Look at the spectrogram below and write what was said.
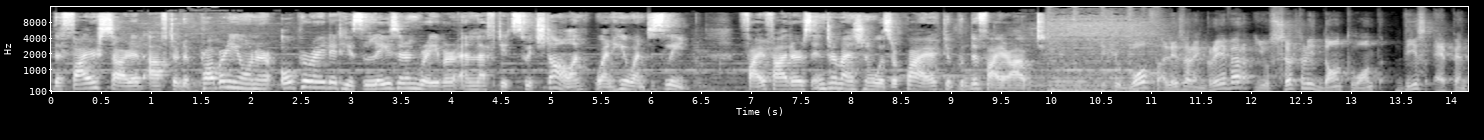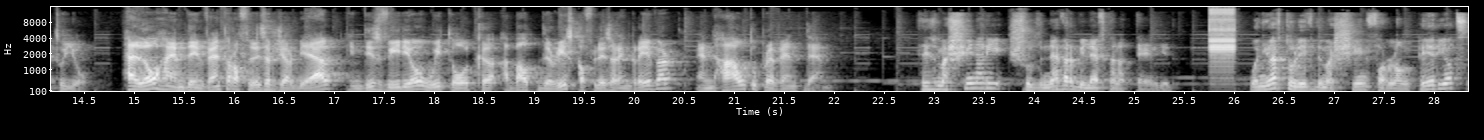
The fire started after the property owner operated his laser engraver and left it switched on when he went to sleep. Firefighters' intervention was required to put the fire out. If you bought a laser engraver, you certainly don't want this happen to you. Hello, I am the inventor of Laser GRBL. In this video we talk about the risk of laser engraver and how to prevent them. This machinery should never be left unattended. When you have to leave the machine for long periods,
